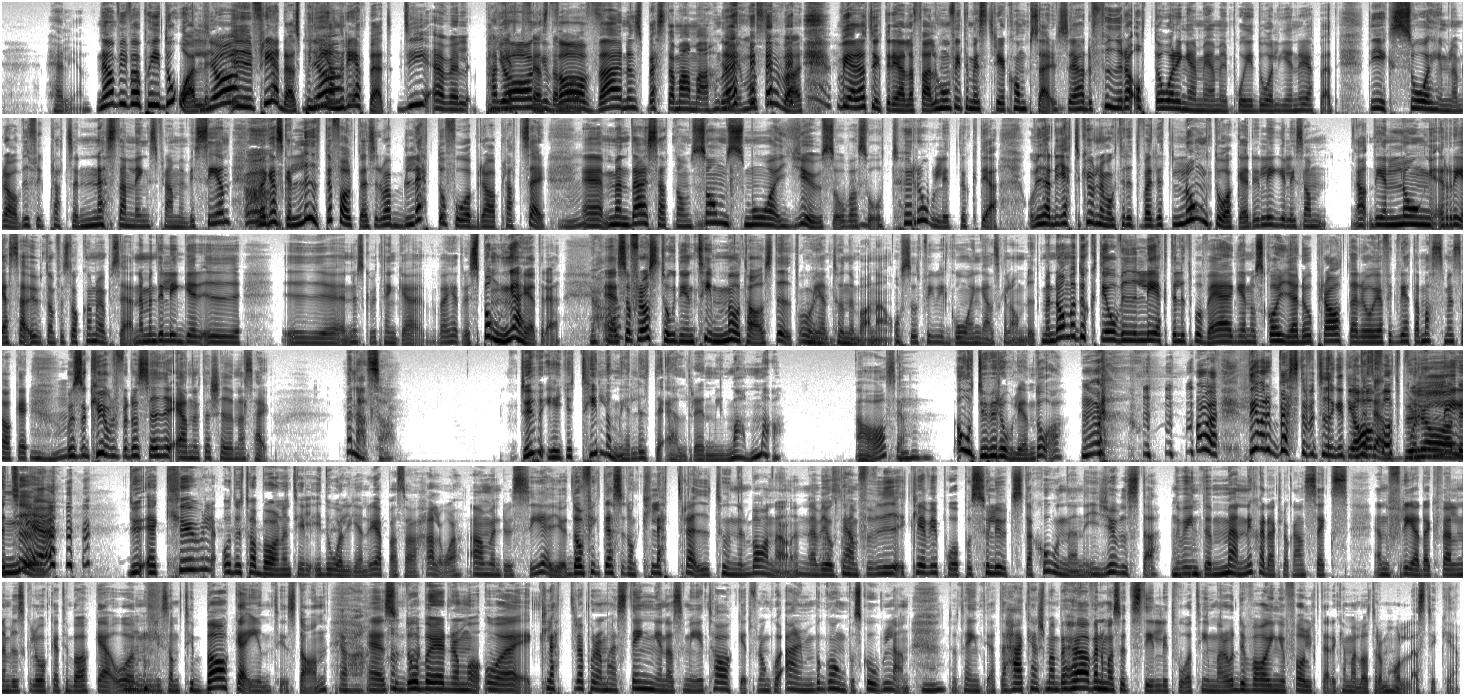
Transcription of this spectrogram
helgen? Ja, vi var på Idol ja. i fredags på ja. genrepet. Det är väl Jag var världens bästa mamma. Nej, det måste det vara. Vera tyckte det i alla fall. Hon fick ta med sig tre kompisar så jag hade fyra åttaåringar med mig på Idol-genrepet. Det gick så himla bra. Vi fick platser nästan längst framme vid scen. Det var ganska lite folk där så det var lätt att få bra platser. Mm. Eh, men där satt de som små ljus och var så otroligt duktiga. Och vi hade jättekul när vi åkte dit. Det var rätt långt att åka. Det ligger liksom Ja, det är en lång resa utanför Stockholm jag på säga. Nej men det ligger i, i, nu ska vi tänka, vad heter det, Spånga heter det. Eh, så för oss tog det en timme att ta oss dit Oj. med tunnelbana och så fick vi gå en ganska lång bit. Men de var duktiga och vi lekte lite på vägen och skojade och pratade och jag fick veta massor med saker. Mm. Och så kul för då säger en av tjejerna så här, men alltså, du är ju till och med lite äldre än min mamma. Ja, så jag. Mm. Oh, du är rolig ändå. Mm. Det var det bästa betyget jag har fått på länge. Betyg. Du är kul och du tar barnen till idolgenrep, alltså hallå. Ja men du ser ju. De fick dessutom klättra i tunnelbanan ja, när vi alltså. åkte hem för vi klev ju på på slutstationen i Hjulsta. Det var mhm. inte en människa där klockan sex en fredagkväll när vi skulle åka tillbaka och mm. liksom tillbaka in till stan. Ja. Eh, så då började de att klättra på de här stängerna som är i taket för de går armbågång på skolan. Mm. Då tänkte jag att det här kanske man behöver när man suttit still i två timmar och det var ingen folk där, det kan man låta dem hållas tycker jag.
